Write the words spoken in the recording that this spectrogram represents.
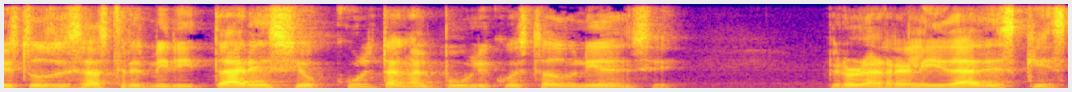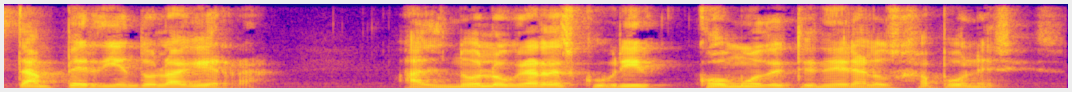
Estos desastres militares se ocultan al público estadounidense, pero la realidad es que están perdiendo la guerra al no lograr descubrir cómo detener a los japoneses.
